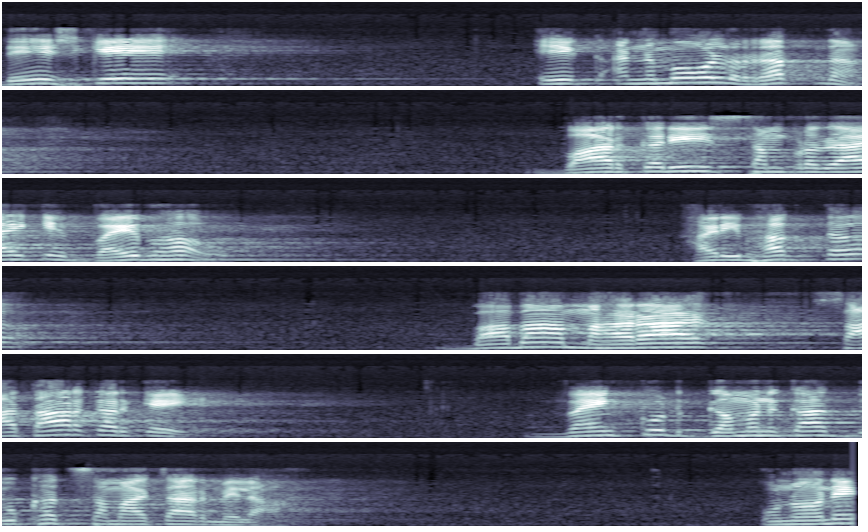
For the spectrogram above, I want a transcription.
देश के एक अनमोल रत्न वारकरी संप्रदाय के वैभव, हरिभक्त बाबा महाराज सातार करके वैंकुट गमन का दुखद समाचार मिला। उन्होंने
